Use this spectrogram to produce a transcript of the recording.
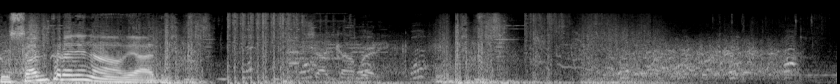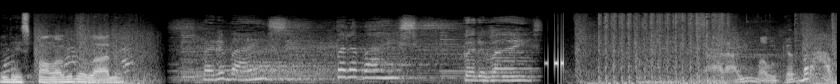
Não sobe por ali não, viado. Ele spawn logo do lado. Parabéns. Parabéns. Parabéns. Caralho, o maluco é bravo.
